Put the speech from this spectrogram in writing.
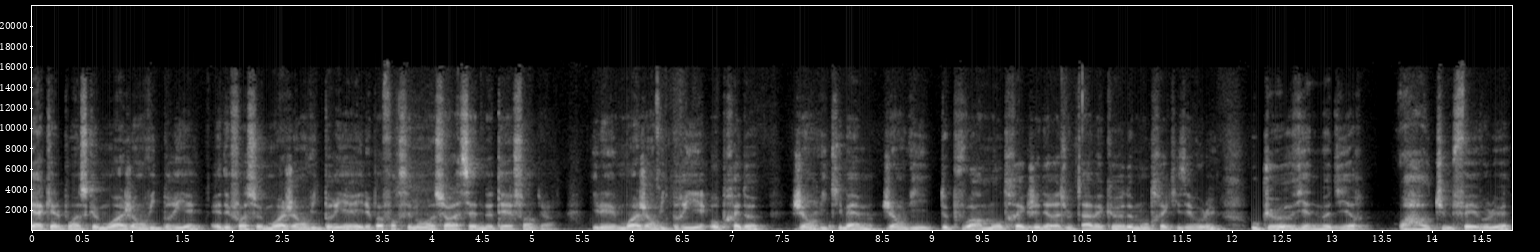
et à quel point est-ce que moi j'ai envie de briller? Et des fois, ce moi j'ai envie de briller, il n'est pas forcément sur la scène de TF1. Tu vois. Il est moi j'ai envie de briller auprès d'eux, j'ai envie qu'ils m'aiment, j'ai envie de pouvoir montrer que j'ai des résultats avec eux, de montrer qu'ils évoluent, ou que eux viennent me dire waouh, tu me fais évoluer.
